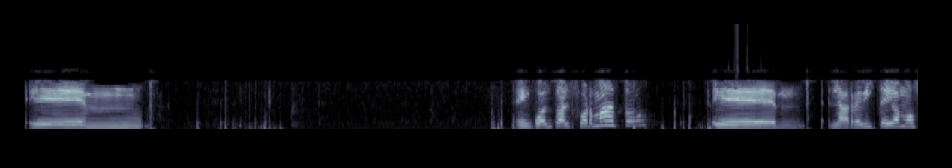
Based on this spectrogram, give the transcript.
Em, en cuanto al formato, em, la revista, digamos,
